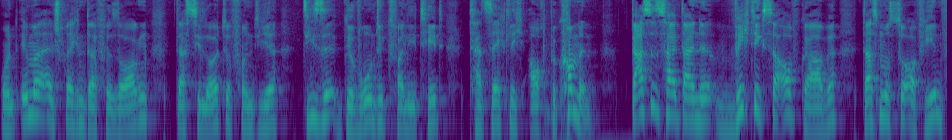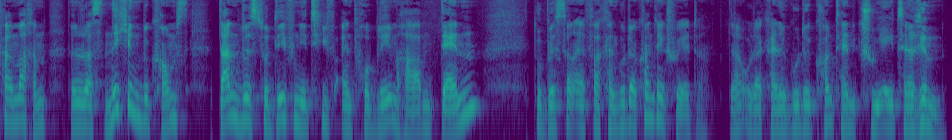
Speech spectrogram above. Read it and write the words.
und immer entsprechend dafür sorgen, dass die Leute von dir diese gewohnte Qualität tatsächlich auch bekommen. Das ist halt deine wichtigste Aufgabe. Das musst du auf jeden Fall machen. Wenn du das nicht hinbekommst, dann wirst du definitiv ein Problem haben, denn du bist dann einfach kein guter Content Creator ja, oder keine gute Content Creatorin.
